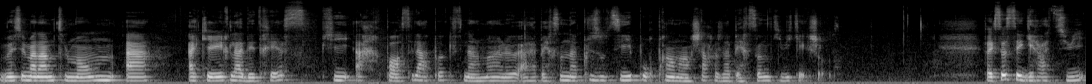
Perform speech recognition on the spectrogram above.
monsieur, madame, tout le monde à accueillir la détresse puis à repasser la POC finalement là, à la personne la plus outillée pour prendre en charge la personne qui vit quelque chose. Fait que ça, c'est gratuit.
